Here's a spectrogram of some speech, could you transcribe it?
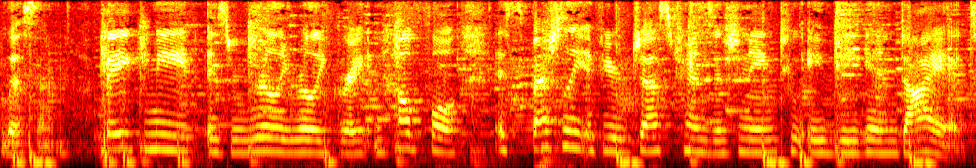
listen, fake meat is really, really great and helpful, especially if you're just transitioning to a vegan diet.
